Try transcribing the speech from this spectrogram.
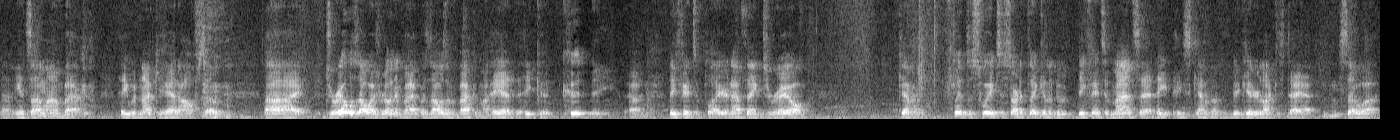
uh, inside linebacker. He would knock your head off. So uh, Jarrell was always running back, was always in the back of my head that he could could be a defensive player, and I think Jarrell kind of flipped the switch and started thinking of the defensive mindset. He, he's kind of a big hitter like his dad. So uh,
